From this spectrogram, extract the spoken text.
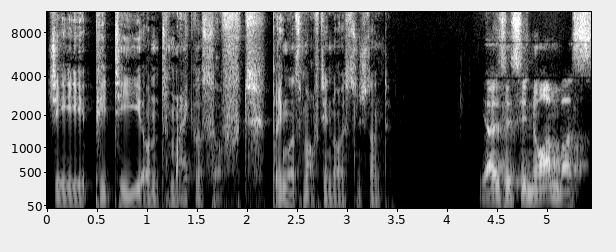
GPT und Microsoft. Bring uns mal auf den neuesten Stand. Ja, es ist enorm, was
